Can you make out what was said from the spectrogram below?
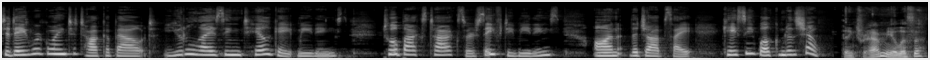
Today, we're going to talk about utilizing tailgate meetings, toolbox talks, or safety meetings on the job site. Casey, welcome to the show. Thanks for having me, Alyssa.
